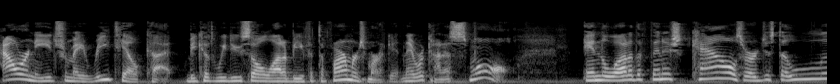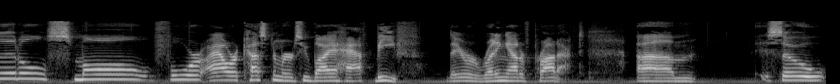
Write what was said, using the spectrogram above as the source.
our needs from a retail cut because we do sell a lot of beef at the farmer's market and they were kind of small. And a lot of the finished cows are just a little small for our customers who buy a half beef. They were running out of product. Um, so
